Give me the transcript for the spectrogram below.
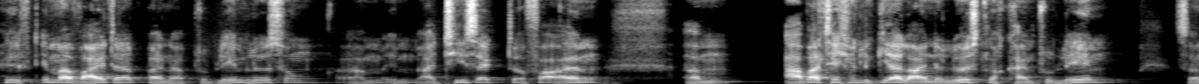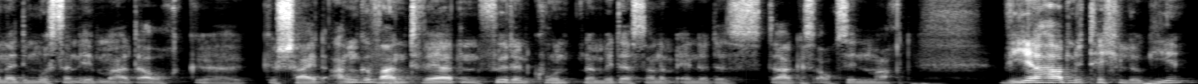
hilft immer weiter bei einer Problemlösung, ähm, im IT-Sektor vor allem. Ähm, aber Technologie alleine löst noch kein Problem, sondern die muss dann eben halt auch äh, gescheit angewandt werden für den Kunden, damit das dann am Ende des Tages auch Sinn macht. Wir haben die Technologie,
